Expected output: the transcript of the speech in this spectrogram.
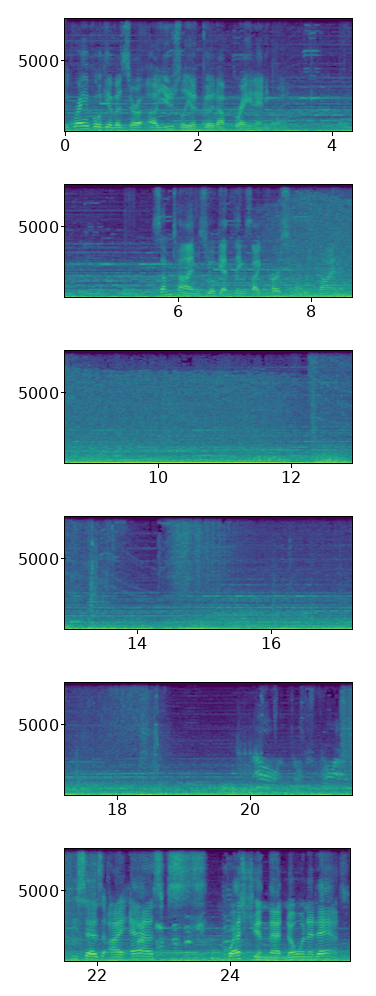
The grave will give us a, a, usually a good upgrade anyway. Sometimes you'll get things like personal refinement. Says, I asked question that no one had asked.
